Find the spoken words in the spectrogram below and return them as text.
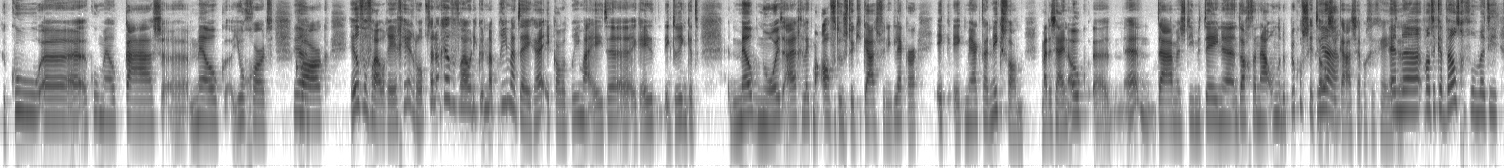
de koe, eh, koemelk, kaas, eh, melk, yoghurt, Ja. kwark. Heel veel vrouwen reageren erop. Er zijn ook heel veel vrouwen die kunnen daar prima tegen. Hè. Ik kan het prima eten. Eh, ik, eet het, ik drink het melk nooit eigenlijk, maar af en toe een stukje kaas vind ik lekker. Ik, ik merk daar niks van. Maar er zijn ook eh, hè, dames die meteen een dag daarna onder de pukkels zitten als ze kaas hebben gegeten. En eh, want ik heb wel het gevoel met die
